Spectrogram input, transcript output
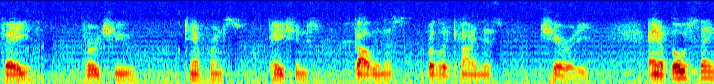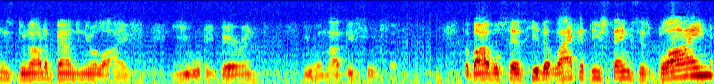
faith, virtue, temperance, patience, godliness, brotherly kindness, charity. And if those things do not abound in your life, you will be barren, you will not be fruitful. The Bible says, He that lacketh these things is blind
